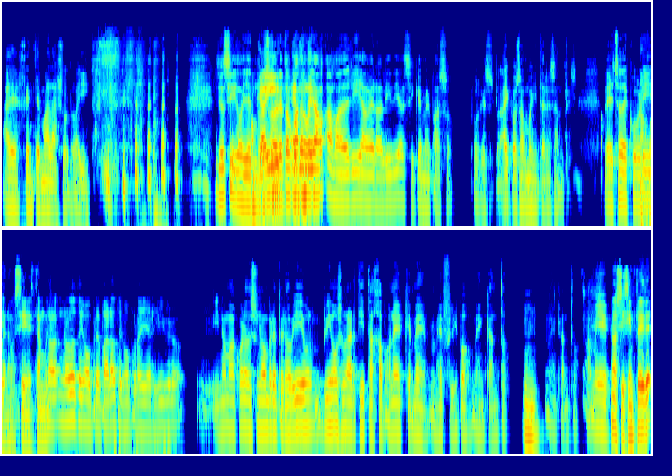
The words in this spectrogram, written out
Hay gente mala solo allí. Yo sigo yendo, sobre todo cuando voy a Madrid a ver a Lidia, sí que me paso porque hay cosas muy interesantes. De hecho, descubrí. No, no, lo tengo preparado, tengo por ahí el libro y no me acuerdo de su nombre, pero vi vimos un artista japonés que me, me flipó, me encantó. Mm. Me encantó. A mí... No, sí, siempre hay,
